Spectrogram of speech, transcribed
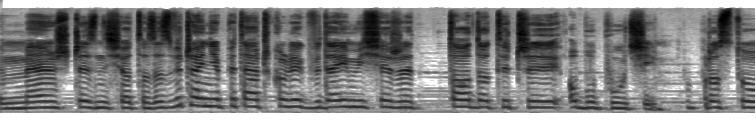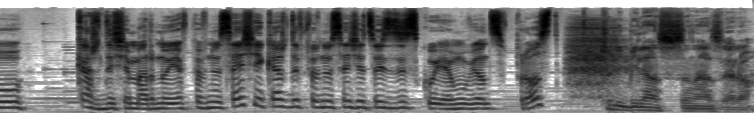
Y, mężczyzn się o to zazwyczaj nie pyta, aczkolwiek wydaje mi się, że to dotyczy obu płci. Po prostu każdy się marnuje w pewnym sensie i każdy w pewnym sensie coś zyskuje, mówiąc wprost. Czyli bilans na zero.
